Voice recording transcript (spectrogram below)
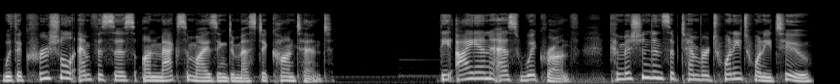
with a crucial emphasis on maximizing domestic content. The INS Vikrant, commissioned in September 2022,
